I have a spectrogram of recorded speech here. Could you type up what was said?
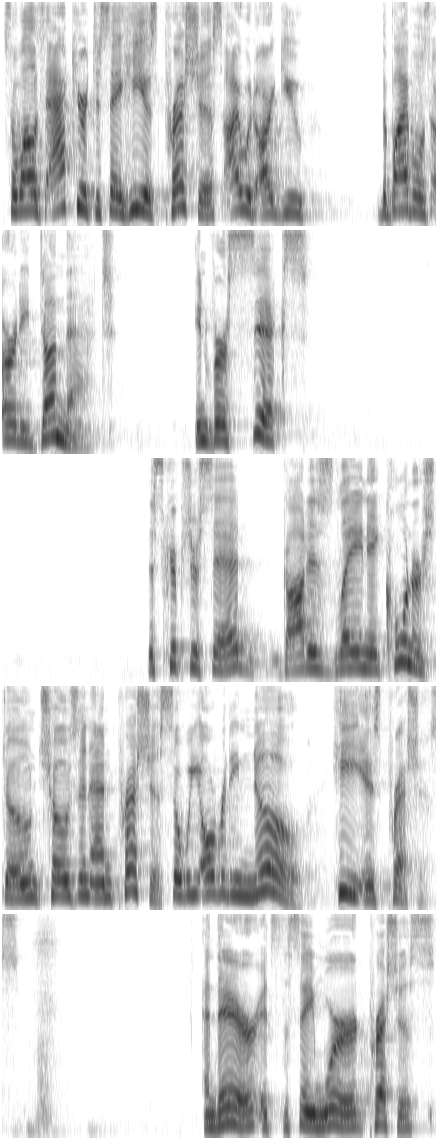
So while it's accurate to say he is precious, I would argue the Bible has already done that. In verse 6, the scripture said, God is laying a cornerstone chosen and precious. So we already know he is precious. And there, it's the same word, precious,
